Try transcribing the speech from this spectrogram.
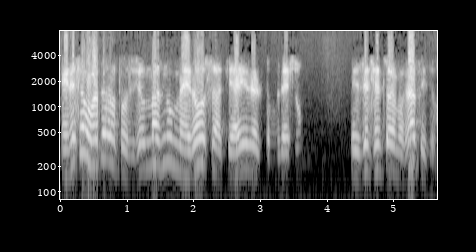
en ese momento la oposición más numerosa que hay en el Congreso es del Centro Democrático,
